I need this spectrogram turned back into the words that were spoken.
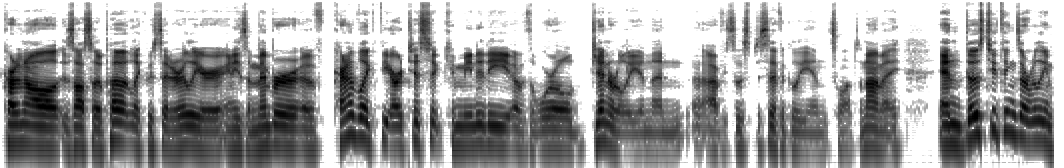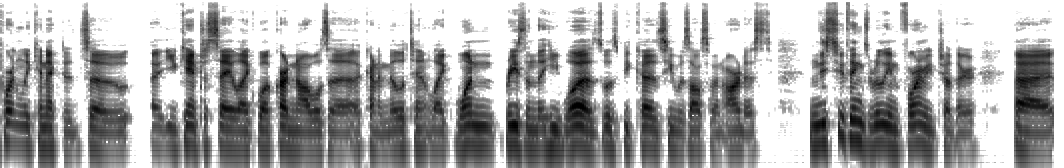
Cardenal is also a poet, like we said earlier, and he's a member of kind of like the artistic community of the world generally, and then uh, obviously specifically in Solentiname. And those two things are really importantly connected. So uh, you can't just say, like, well, Cardenal was a, a kind of militant. Like, one reason that he was was because he was also an artist. And these two things really inform each other. Uh,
